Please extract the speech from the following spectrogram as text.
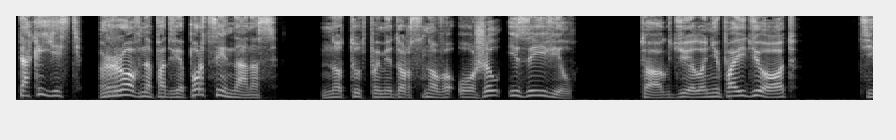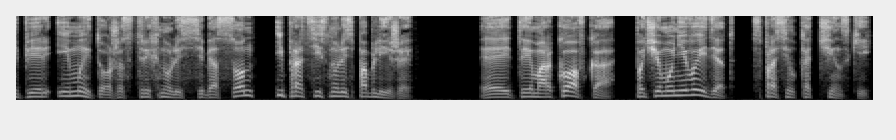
«Так и есть, ровно по две порции на нос». Но тут помидор снова ожил и заявил. «Так дело не пойдет». Теперь и мы тоже стряхнули с себя сон и протиснулись поближе. «Эй ты, морковка, почему не выйдет?» — спросил Катчинский.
